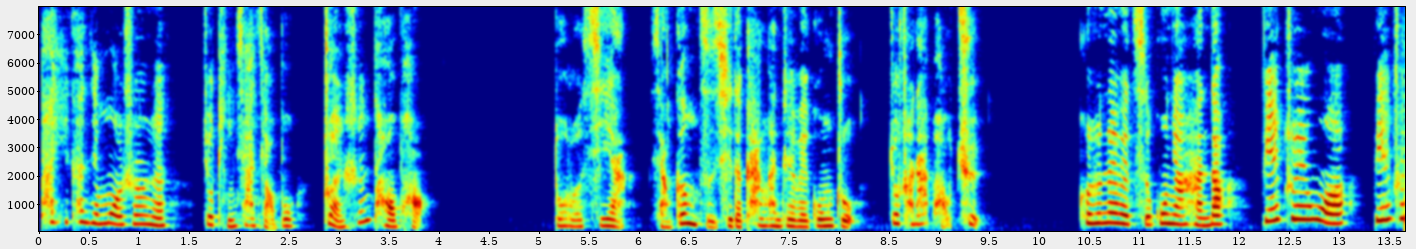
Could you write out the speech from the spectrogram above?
她一看见陌生人就停下脚步，转身逃跑。多罗西呀，想更仔细的看看这位公主，就朝她跑去。可是那位瓷姑娘喊道：“别追我，别追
